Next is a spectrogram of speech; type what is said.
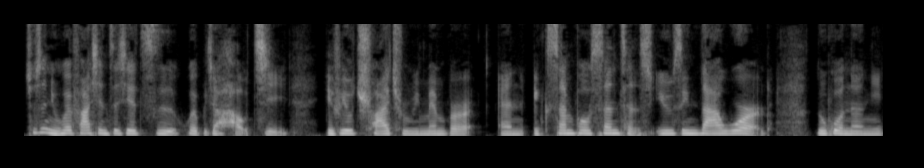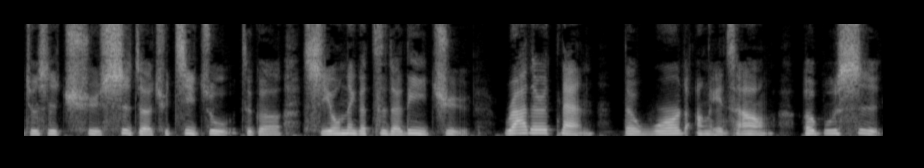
就是你会发现这些字会比较好记。If you try to remember an example sentence using that word，如果呢你就是去试着去记住这个使用那个字的例句，rather than the word on its own，而不是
